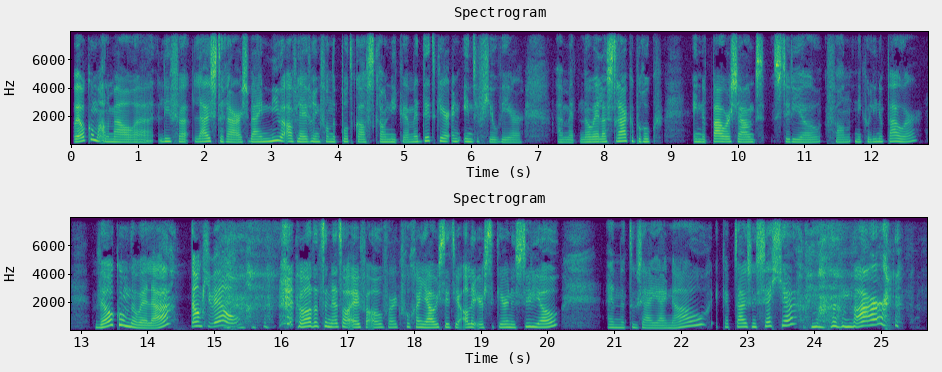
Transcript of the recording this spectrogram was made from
Welkom allemaal, uh, lieve luisteraars, bij een nieuwe aflevering van de podcast Chronieken. Met dit keer een interview weer uh, met Noella Strakenbroek in de Power Sound studio van Nicoline Power. Welkom Noella. Dankjewel. We hadden het er net al even over. Ik vroeg aan jou, is dit je allereerste keer in de studio? En uh, toen zei jij, nou, ik heb thuis een setje, maar...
